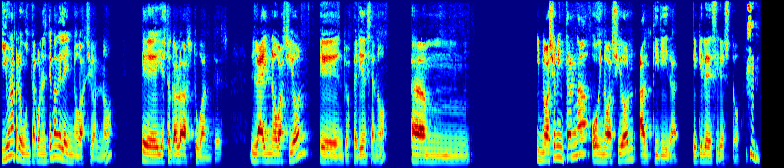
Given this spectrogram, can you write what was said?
Y una pregunta con el tema de la innovación, ¿no? Eh, y esto que hablabas tú antes. La innovación, eh, en tu experiencia, ¿no? ¿Innovación interna o innovación adquirida? ¿Qué quiere decir esto?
